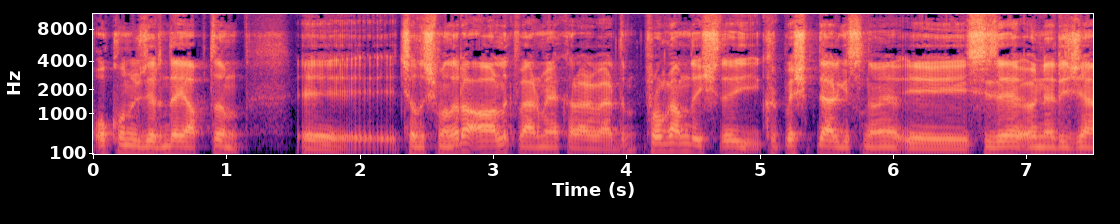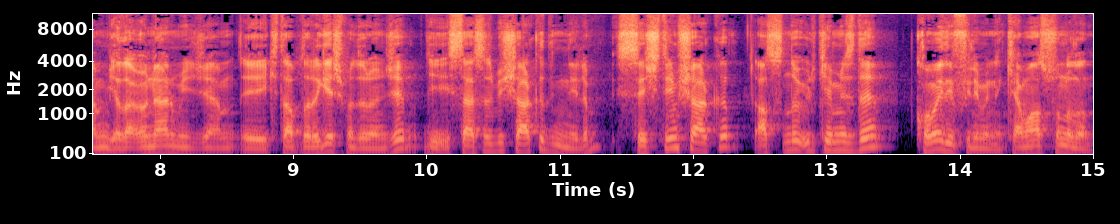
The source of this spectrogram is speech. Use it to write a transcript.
o konu üzerinde yaptığım e, çalışmalara ağırlık vermeye karar verdim. Programda işte 45'lik dergisine e, size önereceğim ya da önermeyeceğim e, kitaplara geçmeden önce e, isterseniz bir şarkı dinleyelim. Seçtiğim şarkı aslında ülkemizde komedi filminin Kemal Sunal'ın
